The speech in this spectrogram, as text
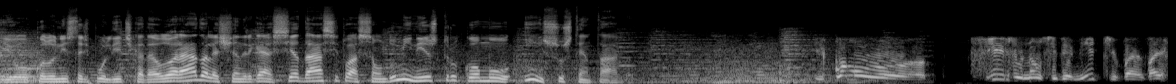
E o colunista de política da Eldorado, Alexandre Garcia, dá a situação do ministro como insustentável. E como filho não se demite, vai, vai,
